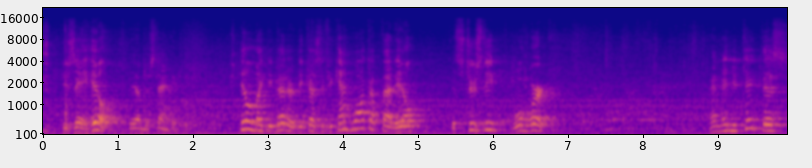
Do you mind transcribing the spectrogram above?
If you say hill, they understand. Hill might be better because if you can't walk up that hill, it's too steep, it won't work. And then you take this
